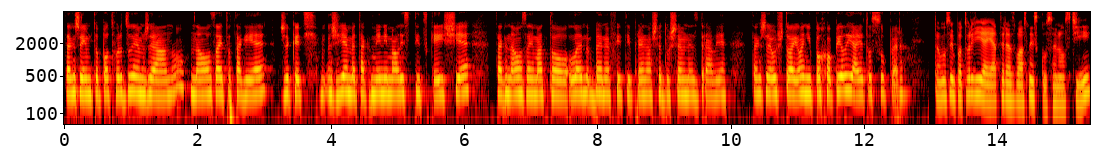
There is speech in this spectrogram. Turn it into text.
Takže im to potvrdzujem, že áno, naozaj to tak je, že keď žijeme tak minimálne minimalistickejšie, tak naozaj má to len benefity pre naše duševné zdravie. Takže už to aj oni pochopili a je to super. To musím potvrdiť aj ja teraz z vlastnej skúsenosti.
